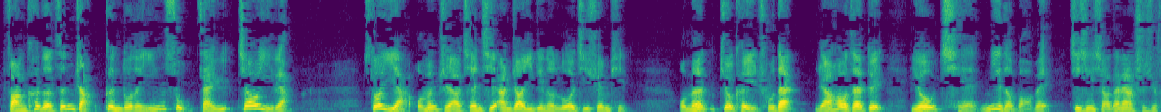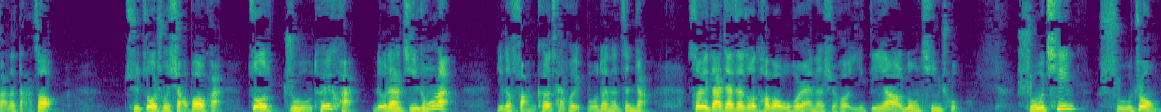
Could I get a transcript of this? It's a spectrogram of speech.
访客的增长更多的因素在于交易量，所以啊，我们只要前期按照一定的逻辑选品，我们就可以出单，然后再对有潜力的宝贝进行小单量持续法的打造。去做出小爆款，做主推款，流量集中了，你的访客才会不断的增长。所以大家在做淘宝无货源的时候，一定要弄清楚，孰轻孰重。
